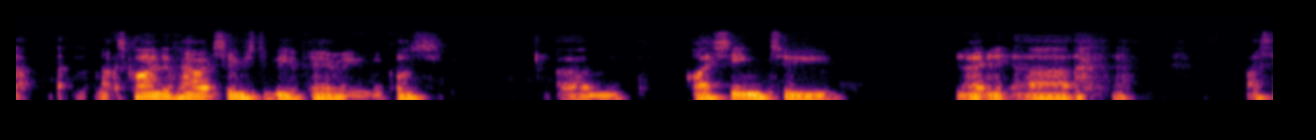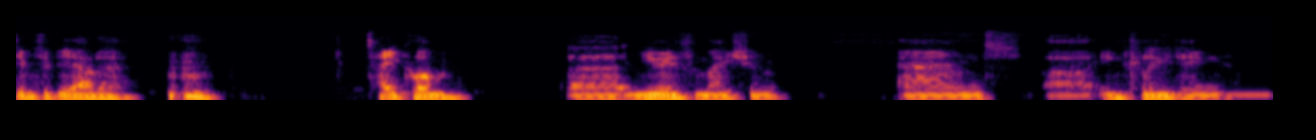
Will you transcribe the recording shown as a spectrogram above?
that that's kind of how it seems to be appearing because um, I seem to, you know, uh, I seem to be able to take on uh, new information and uh, including,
